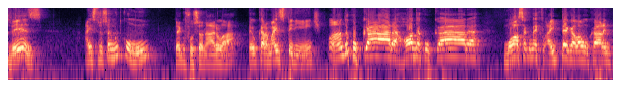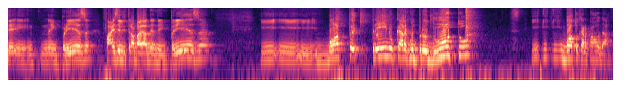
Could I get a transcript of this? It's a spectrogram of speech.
vezes, a instrução é muito comum. Pega o funcionário lá, pega o cara mais experiente, anda com o cara, roda com o cara, mostra como é que. Aí pega lá um cara na empresa, faz ele trabalhar dentro da empresa e, e, e bota, treina o cara com produto e, e bota o cara para rodar.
